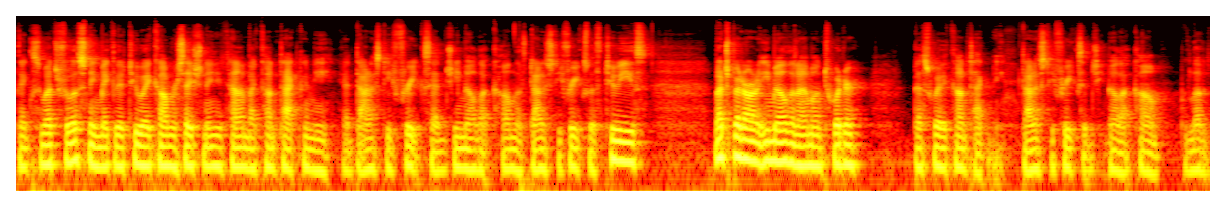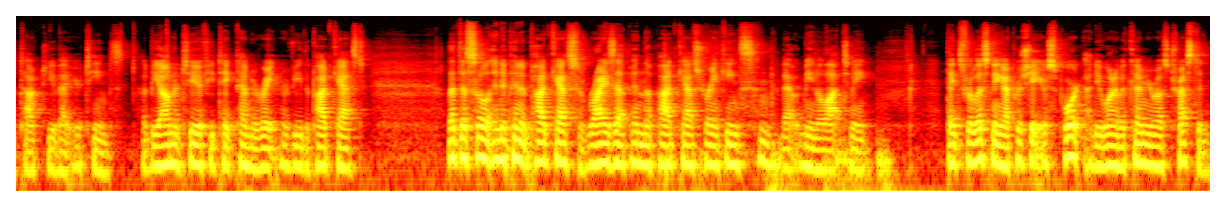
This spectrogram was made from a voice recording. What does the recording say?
Thanks so much for listening. Make it a two way conversation anytime by contacting me at dynastyfreaks at gmail.com. That's dynastyfreaks with two E's. Much better on email than I'm on Twitter. Best way to contact me, dynastyfreaks at gmail.com. Would love to talk to you about your teams. I'd be honored too if you take time to rate and review the podcast. Let this little independent podcast rise up in the podcast rankings. that would mean a lot to me. Thanks for listening. I appreciate your support. I do want to become your most trusted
